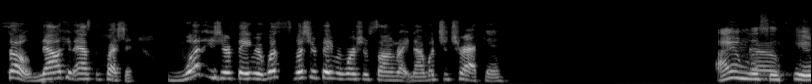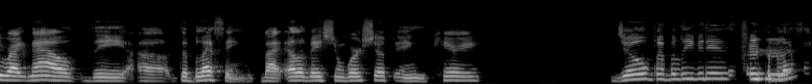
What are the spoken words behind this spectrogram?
So now I can ask the question: What is your favorite? What's what's your favorite worship song right now? What you tracking? I am listening to right now the uh, the blessing by Elevation Worship and Kari Jobe, I believe it is, mm-hmm. the blessing.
